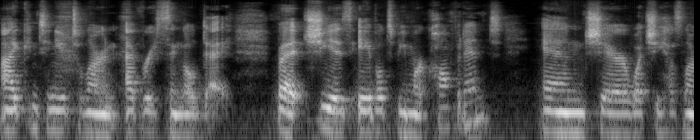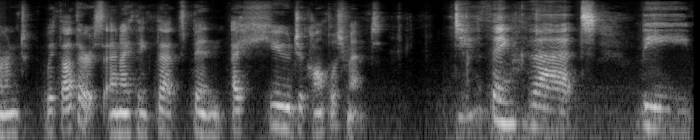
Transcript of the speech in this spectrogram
I continue to learn every single day. But she is able to be more confident and share what she has learned with others. And I think that's been a huge accomplishment. Do you think that the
